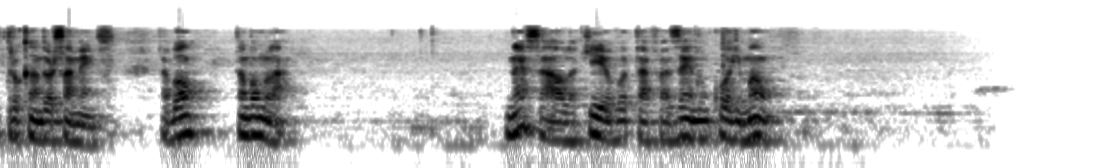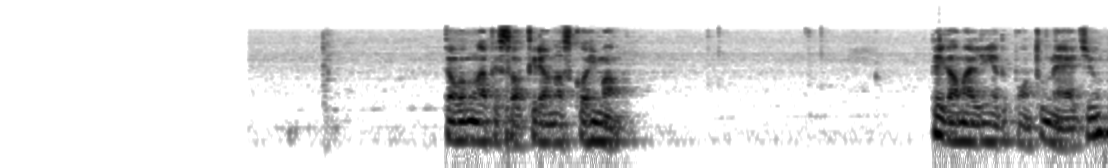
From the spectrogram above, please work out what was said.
e trocando orçamentos, tá bom? Então vamos lá. Nessa aula aqui eu vou estar tá fazendo um corrimão Então vamos lá pessoal, criar o nosso corrimão. pegar uma linha do ponto médio,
